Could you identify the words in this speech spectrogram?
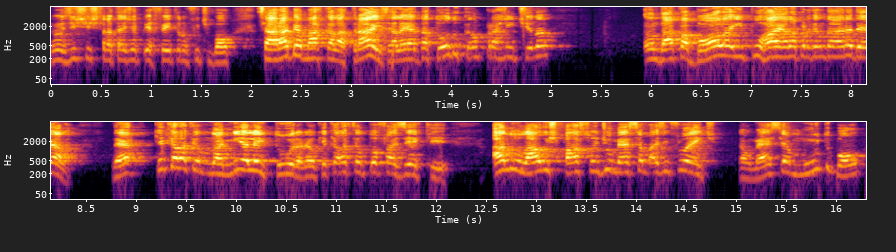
Não existe estratégia perfeita no futebol. Se a Arábia marca lá atrás, ela ia dar todo o campo para a Argentina andar com a bola e empurrar ela para dentro da área dela. Né? O que, que ela na minha leitura, né? O que, que ela tentou fazer aqui? Anular o espaço onde o Messi é mais influente. Então, o Messi é muito bom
